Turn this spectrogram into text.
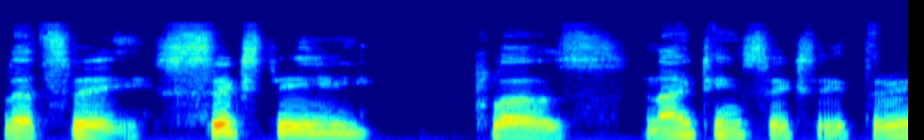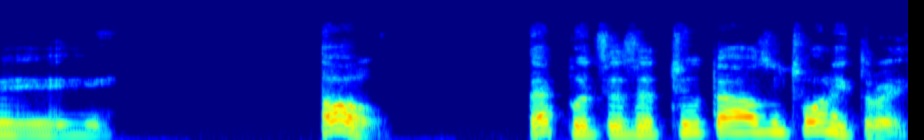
let's see, 60 plus 1963. Oh, that puts us at 2023.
